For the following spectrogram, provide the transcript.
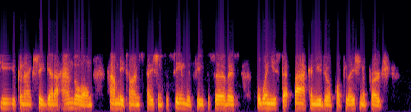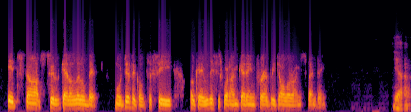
you can actually get a handle on how many times patients are seen with fee for service. But when you step back and you do a population approach, it starts to get a little bit more difficult to see okay well, this is what i'm getting for every dollar i'm spending yeah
